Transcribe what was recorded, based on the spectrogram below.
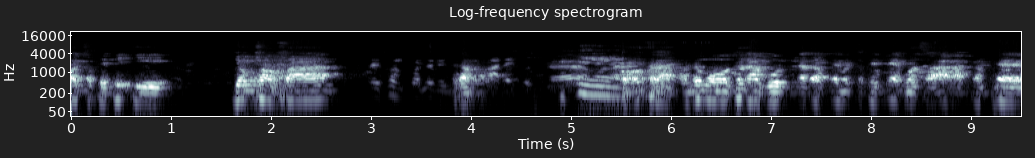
ก็จะเป็นพิธียกช่อฟ้านช่วงคนจะครับขอกราบอนุโมทนาบุญนะครับให้มันจะเป็นแม่บัวสาอาจกำแพง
